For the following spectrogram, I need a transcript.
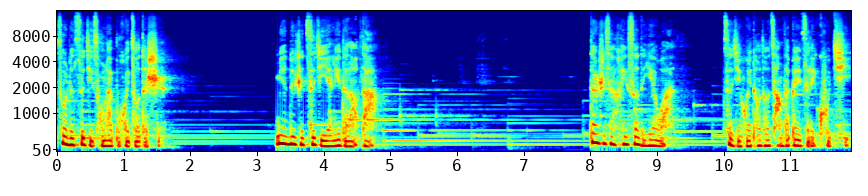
做着自己从来不会做的事，面对着自己严厉的老大。但是在黑色的夜晚，自己会偷偷藏在被子里哭泣。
